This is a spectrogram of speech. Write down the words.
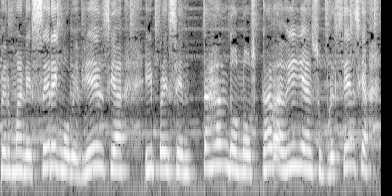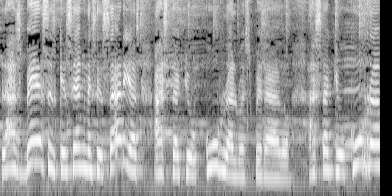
permanecer en obediencia y presentándonos cada día en su presencia las veces que sean necesarias hasta que ocurra lo esperado, hasta que ocurra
